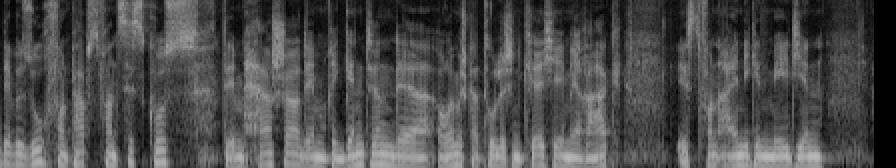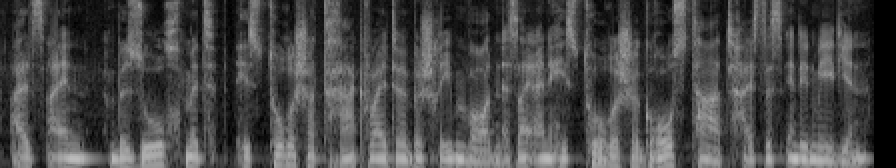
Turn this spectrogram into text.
Der Besuch von Papst Franziskus, dem Herrscher, dem Regenten der römisch-katholischen Kirche im Irak, ist von einigen Medien als ein Besuch mit historischer Tragweite beschrieben worden. Es sei eine historische Großtat, heißt es in den Medien.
